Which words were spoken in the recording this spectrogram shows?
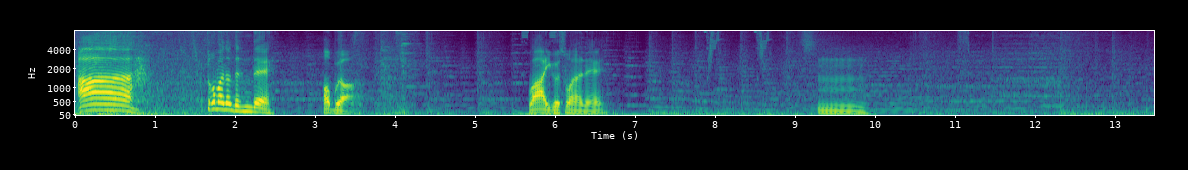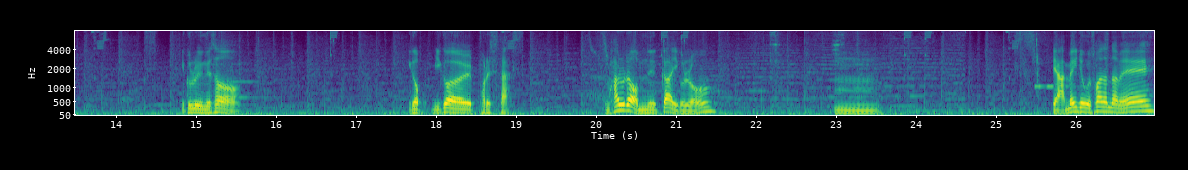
아... 조금만 더 됐는데. 어, 뭐야. 와 이걸 소환하네. 음. 이걸로 인해서 이거 이걸 버립시다. 지금 하루라 없으니까 이걸로. 음. 야, 안맹정을 소환한 다음에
